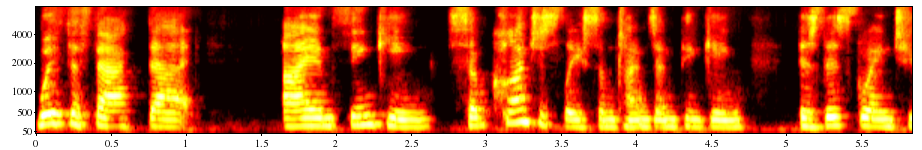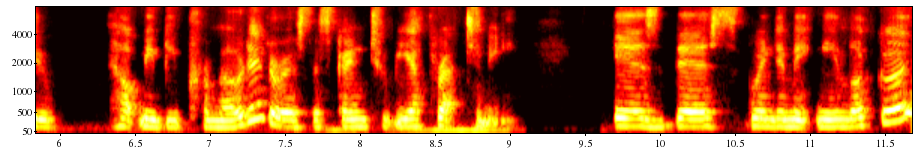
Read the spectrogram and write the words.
with the fact that I am thinking subconsciously, sometimes I'm thinking, is this going to help me be promoted or is this going to be a threat to me? Is this going to make me look good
